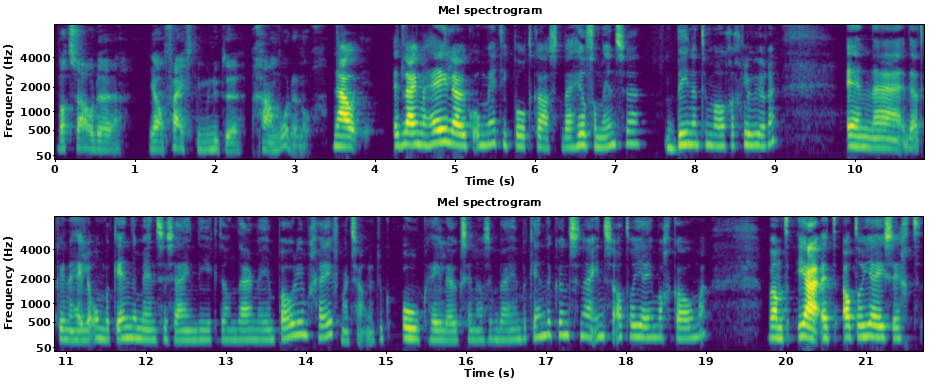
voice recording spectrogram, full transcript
wat zouden jouw 15 minuten gaan worden nog? Nou, het lijkt me heel leuk om met die podcast bij heel veel mensen binnen te mogen gluren. En uh, dat kunnen hele onbekende mensen zijn die ik dan daarmee een podium geef. Maar het zou natuurlijk ook heel leuk zijn als ik bij een bekende kunstenaar in zijn atelier mag komen. Want ja, het atelier zegt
